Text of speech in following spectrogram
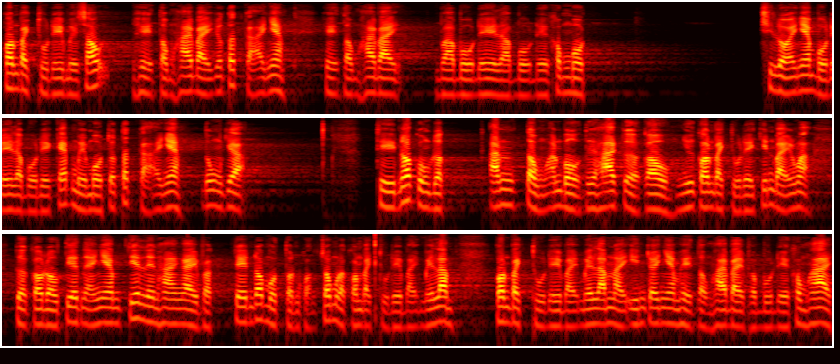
con bạch thủ đề 16 hệ tổng 27 cho tất cả anh em. Hệ tổng 27 và bộ đề là bộ đề 01 Xin lỗi anh em, bộ đề là bộ đề kép 11 cho tất cả anh em, đúng không chị ạ? Thì nó cũng được ăn tổng ăn bộ từ hai cửa cầu như con bạch chủ đề 97 đúng không ạ? Cửa cầu đầu tiên thì anh em tiết lên hai ngày và trên đó một tuần khoảng trống là con bạch thủ đề 75. Con bạch thủ đề 75 này in cho anh em hệ tổng 27 và bộ đề 02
